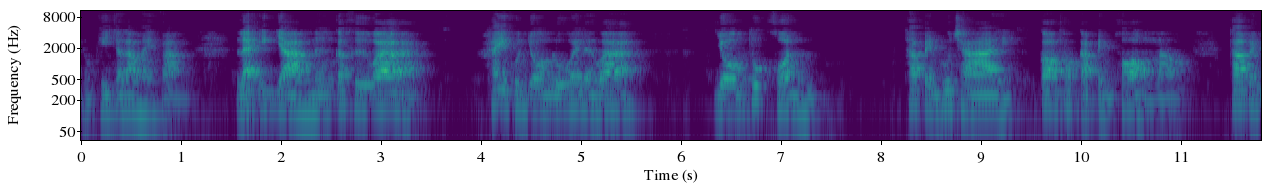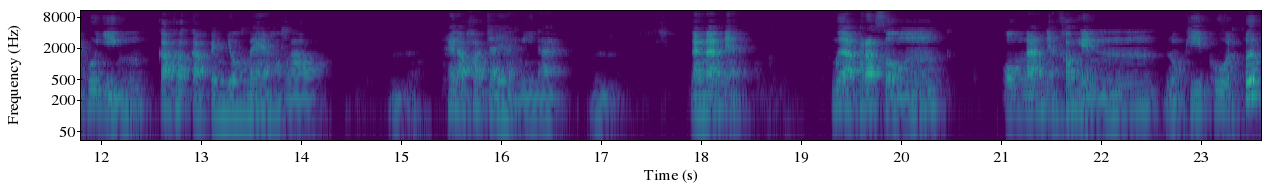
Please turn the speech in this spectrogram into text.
หลวงพี่จะเล่าให้ฟัง และอีกอย่างหนึ่งก็คือว่าให้คุณโยมรู้ไว้เลยว่า โยมทุกคน ถ้าเป็นผู้ชายก็เท่ากับเป็นพ่อของเรา ถ้าเป็นผู้หญิงก็เท่ากับเป็นโยมแม่ของเราให้เราเข้าใจอย่างนี้นะดังนั้นเนี่ย เมื่อพระสงฆ์องค์นั้นเนี่ยเขาเห็นหลวงพี่พูดปุ๊บ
